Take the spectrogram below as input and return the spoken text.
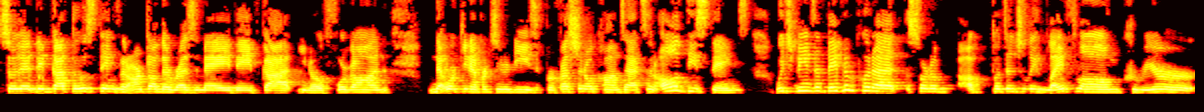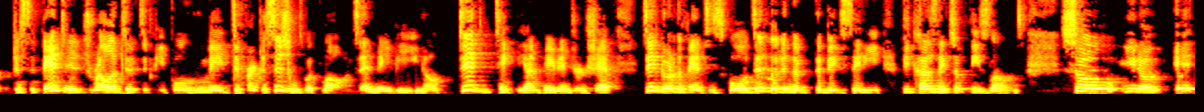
So that they've got those things that aren't on their resume. They've got, you know, foregone networking opportunities, professional contacts, and all of these things, which means that they've been put at sort of a potentially lifelong career disadvantage relative to people who made different decisions with loans and maybe, you know, did take the unpaid internship, did go to the fancy school, did live in the, the big city because they took these loans. So, you know, it,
